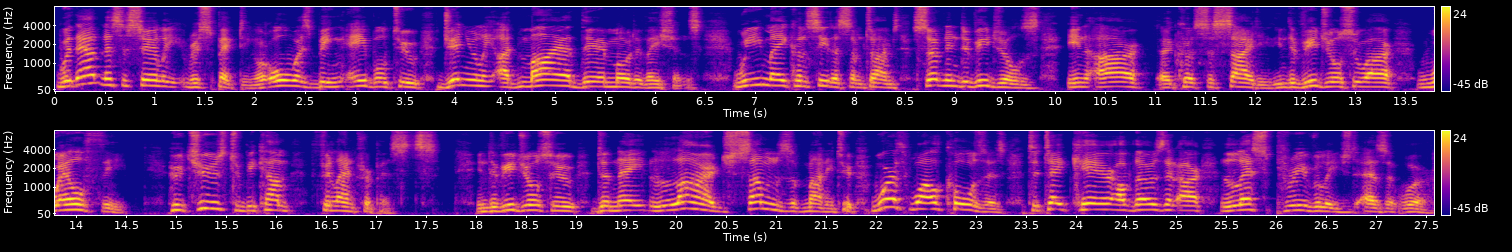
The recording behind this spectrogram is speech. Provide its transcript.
without necessarily respecting or always being able to genuinely admire their motivations. We may consider sometimes certain individuals in our uh, society, individuals who are wealthy, who choose to become philanthropists. Individuals who donate large sums of money to worthwhile causes to take care of those that are less privileged, as it were.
